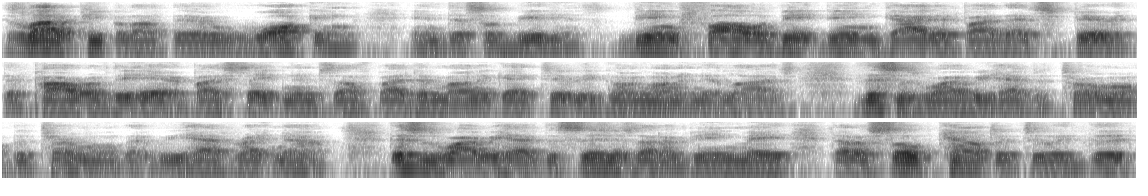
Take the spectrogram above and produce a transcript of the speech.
There's a lot of people out there walking in disobedience, being followed, be, being guided by that spirit, the power of the air, by Satan himself, by demonic activity going on in their lives. This is why we have the turmoil, the turmoil that we have right now. This is why we have decisions that are being made that are so counter to a good,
